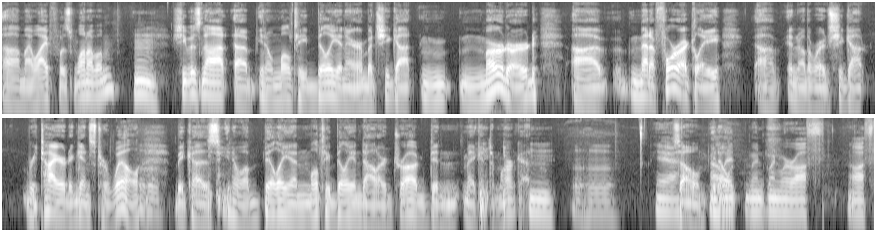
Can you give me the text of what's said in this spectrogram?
Uh, my wife was one of them. Hmm. She was not a you know multi-billionaire, but she got m- murdered uh, metaphorically. Uh, in other words, she got retired against her will Mm-hmm. because you know a billion, multi-billion-dollar drug didn't make it to market. Hmm. Yeah. So, you Well, know- it- when when we're off off,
